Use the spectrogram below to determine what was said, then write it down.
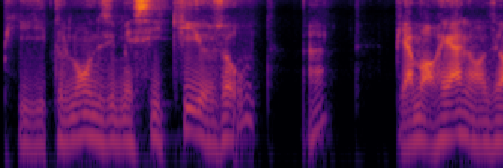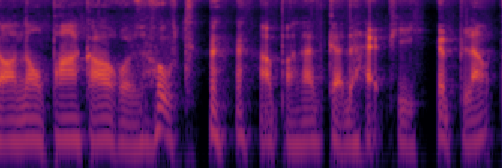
puis tout le monde dit, mais c'est qui eux autres? Hein? Puis à Montréal, on dit, oh non, pas encore eux autres, en parlant de Coder puis Plante.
